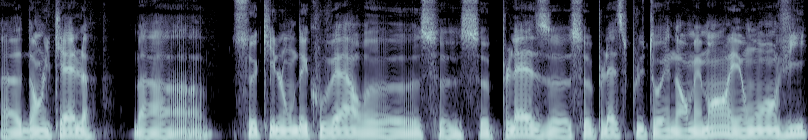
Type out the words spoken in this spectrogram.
dans lequel bah, ceux qui l'ont découvert euh, se, plaisent, se plaisent plutôt énormément et ont envie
